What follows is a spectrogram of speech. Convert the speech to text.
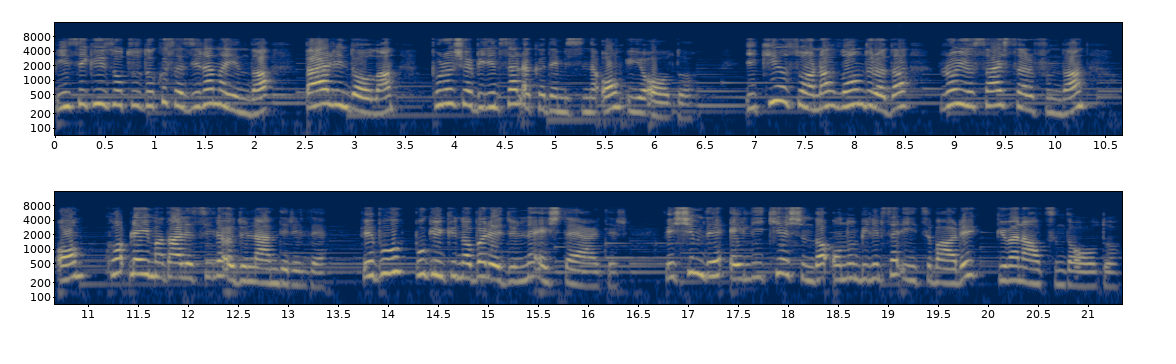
1839 Haziran ayında Berlin'de olan Proşa Bilimsel Akademisi'ne Ohm üye oldu. İki yıl sonra Londra'da Royal Society tarafından Ohm Copley madalyasıyla ödüllendirildi ve bu bugünkü Nobel ödülüne eşdeğerdir. Ve şimdi 52 yaşında onun bilimsel itibarı güven altında oldu.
